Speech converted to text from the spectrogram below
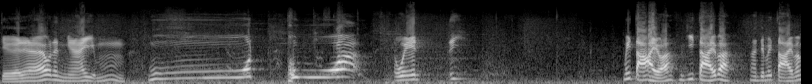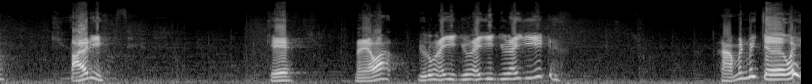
เจอแล้วนั่นไงอืมมุดพัวเวน ไม่ตายวะเมื่อกี้ตายปะน่าจะไม่ตายมั้งตายแล้วนี่โอเคไหนวะอยู่ตรงไหนอีกอยู่ไหนอีกอยู่ไหนอีก หามันไม่เจอเว้ย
